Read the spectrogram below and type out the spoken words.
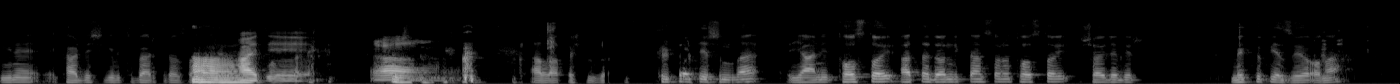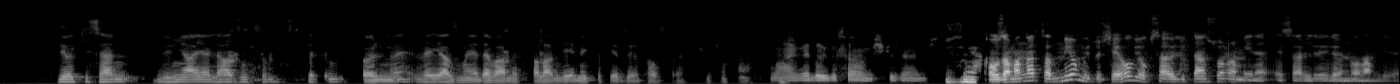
yine kardeşi gibi tüberkülozdan. Haydi. Aa, Allah başınıza. 44 yaşında yani Tolstoy hatta döndükten sonra Tolstoy şöyle bir mektup yazıyor ona. Diyor ki sen dünyaya lazımsın, sakın ölme ve yazmaya devam et falan diye mektup yazıyor Tolstoy. Düşünsene. vay be duygusalmış güzelmiş. O zamanlar tanınıyor muydu Çehov yoksa öldükten sonra mı yine eserleriyle ünlü olan biri?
